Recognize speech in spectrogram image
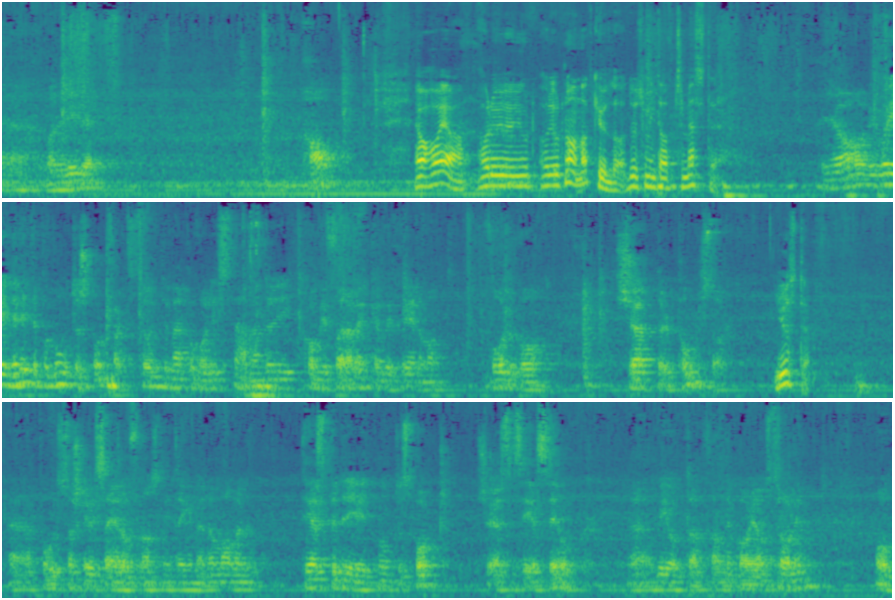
Eh, vad det lider. Ja. Jaha ja. Har du, gjort, har du gjort något annat kul då? Du som inte har haft semester? ja, vi var inne lite på motorsport faktiskt. Det var inte med på vår lista men det kom ju förra veckan besked om att Volvo köper Polestar. Just det. Eh, Polestar ska vi säga då för de som inte hänger med. De har väl dels bedrivit motorsport, kör STCC och eh, V8 Thundercar i Australien. Och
